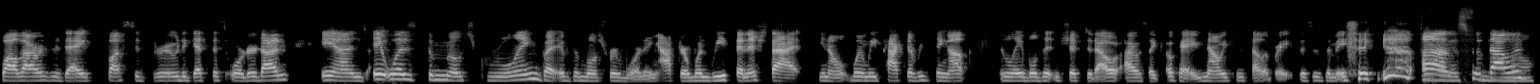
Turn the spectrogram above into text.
12 hours a day busted through to get this order done and it was the most grueling but it was the most rewarding after when we finished that you know when we packed everything up and labeled it and shipped it out i was like okay now we can celebrate this is amazing That um, is so that was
